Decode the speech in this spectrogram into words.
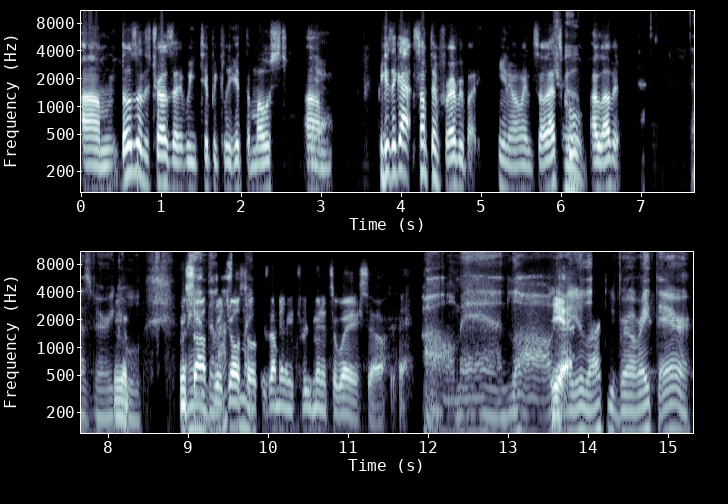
Um, those are the trails that we typically hit the most um, Yeah. because they got something for everybody, you know. And so that's True. cool. I love it. That's very Yeah. cool. The Southbridge also because I'm only three minutes away. So Oh man, oh, yeah, Yeah. you're lucky, bro. Right there.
